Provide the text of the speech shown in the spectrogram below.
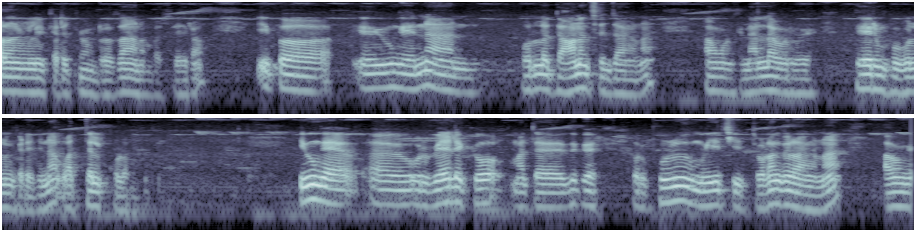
பலன்களை கிடைக்குன்றது தான் நம்ம செய்கிறோம் இப்போ இவங்க என்ன பொருளை தானம் செஞ்சாங்கன்னா அவங்களுக்கு நல்ல ஒரு பேரும் புகழும் கிடைக்குன்னா வத்தல் குழம்பு. இவங்க ஒரு வேலைக்கோ மற்ற இதுக்கு ஒரு புழு முயற்சி தொடங்குறாங்கன்னா அவங்க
